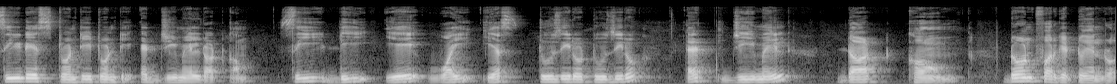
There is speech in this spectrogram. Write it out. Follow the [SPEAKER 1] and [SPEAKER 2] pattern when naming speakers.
[SPEAKER 1] cdays2020 at gmail.com cdays2020 at gmail.com don't forget to enroll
